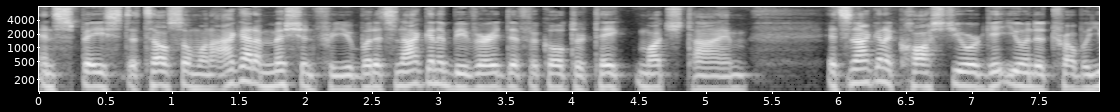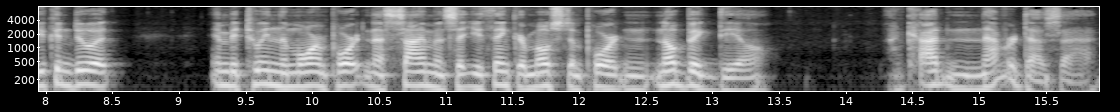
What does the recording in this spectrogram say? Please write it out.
and space to tell someone, I got a mission for you, but it's not going to be very difficult or take much time? It's not going to cost you or get you into trouble. You can do it in between the more important assignments that you think are most important. No big deal. God never does that.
